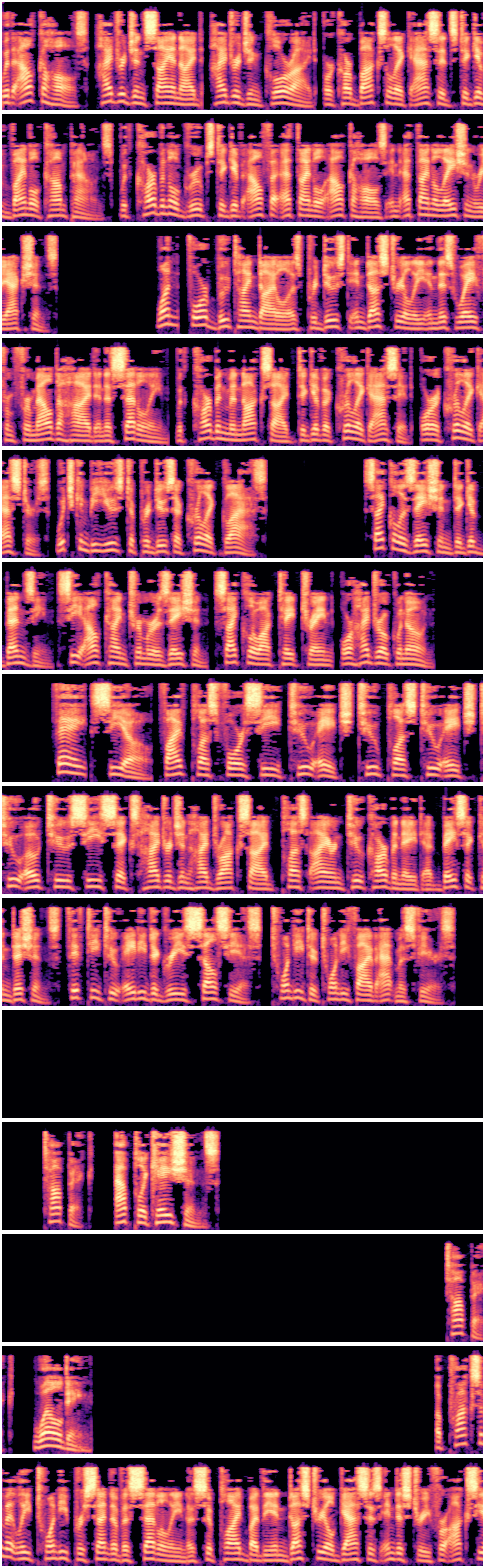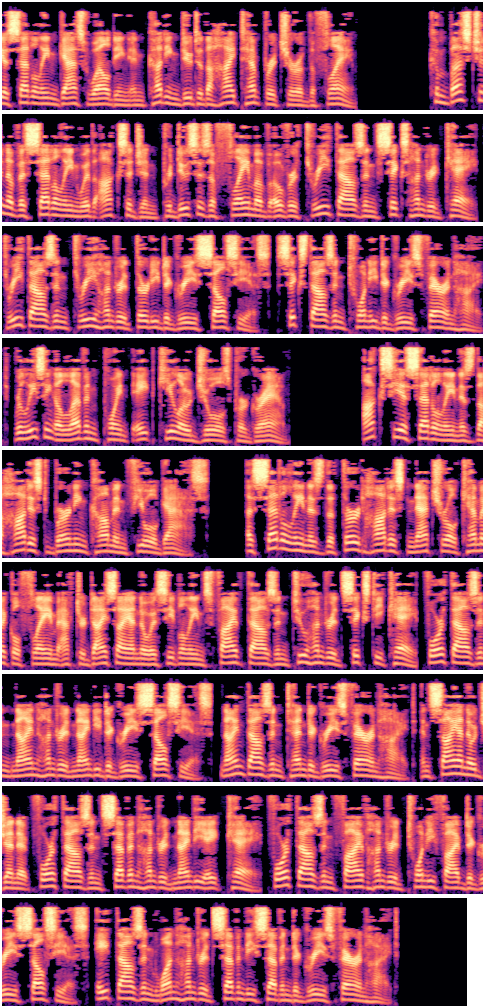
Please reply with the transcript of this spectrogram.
With alcohols, hydrogen cyanide, hydrogen chloride, or carboxylic acids to give vinyl compounds, with carbonyl groups to give alpha-ethynyl alcohols in ethynylation reactions, 1,4-butynediol is produced industrially in this way from formaldehyde and acetylene, with carbon monoxide to give acrylic acid, or acrylic esters, which can be used to produce acrylic glass. Cyclization to give benzene see alkyne trimerization, cyclooctatetraene, or hydroquinone. Fe CO 5 plus 4 C2H2 plus 2H2O2 C6 hydrogen hydroxide plus iron 2 carbonate at basic conditions 50 to 80 degrees Celsius 20 to 25 atmospheres. Topic Applications. Topic Welding Approximately 20% of acetylene is supplied by the industrial gases industry for oxyacetylene gas welding and cutting due to the high temperature of the flame. Combustion of acetylene with oxygen produces a flame of over 3600 K, 3330 degrees Celsius, 6020 degrees Fahrenheit, releasing 11.8 kJ per gram. Oxyacetylene is the hottest burning common fuel gas. Acetylene is the third hottest natural chemical flame after dicyanoacetylene's 5260 K 4990 degrees Celsius, 9010 degrees Fahrenheit and cyanogen at 4798 K 4525 degrees Celsius, 8177 degrees Fahrenheit.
